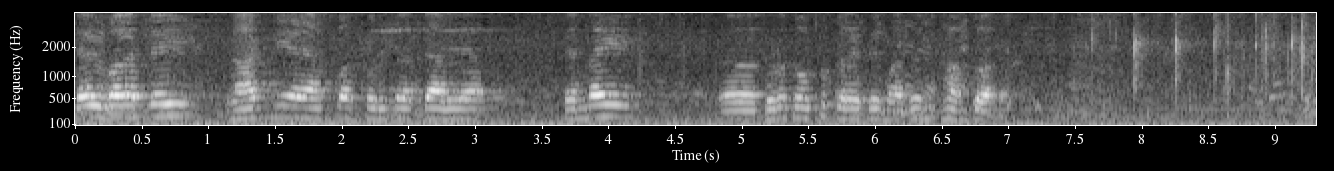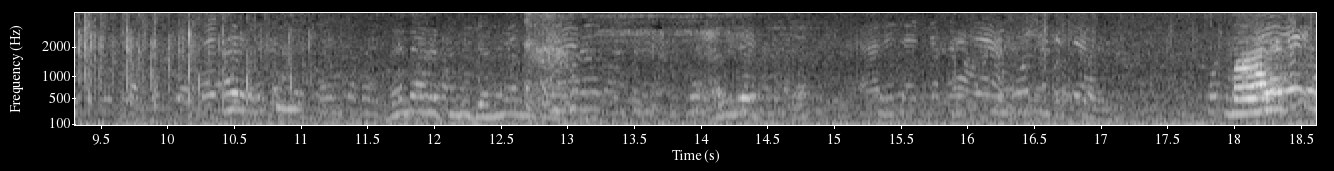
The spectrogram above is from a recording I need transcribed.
त्या विभागातल्याही घाटणी आणि आसपास परिसरातल्या आलेल्या त्यांनाही थोडं कौतुक करायचं माझं मी थांबतो आता. महाराष्ट्र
